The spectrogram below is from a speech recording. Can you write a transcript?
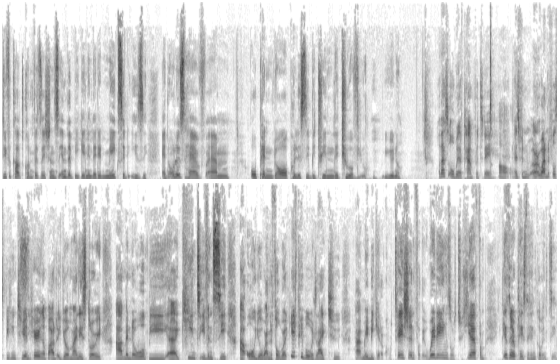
difficult conversations in the beginning that it makes it easy and always have um, open door policy between the two of you, you know. Well, that's all we have time for today. Oh. It's been wonderful speaking to you and hearing about your money story. Um, and we'll be uh, keen to even see uh, all your wonderful work. If people would like to uh, maybe get a quotation for their weddings or to hear from, is there a place they can go and see?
